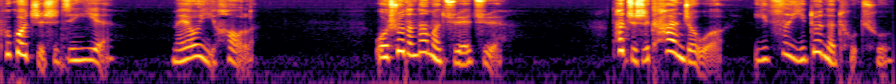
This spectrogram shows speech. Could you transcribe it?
不过只是今夜，没有以后了。”我说的那么决绝。他只是看着我，一字一顿的吐出：“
